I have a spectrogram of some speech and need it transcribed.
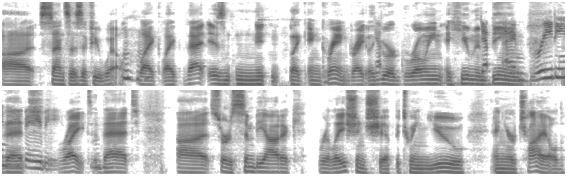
uh, senses, if you will. Mm-hmm. Like like that is n- like ingrained, right? Like yep. you are growing a human yep. being. I'm breeding that, a baby. Right. Mm-hmm. That uh, sort of symbiotic relationship between you and your child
